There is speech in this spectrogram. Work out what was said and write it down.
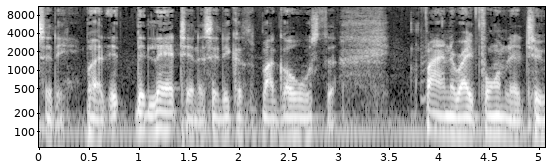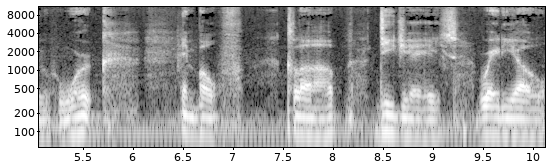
City, but it, it led to inner city because my goal was to find the right formula to work in both club, DJs, radio,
